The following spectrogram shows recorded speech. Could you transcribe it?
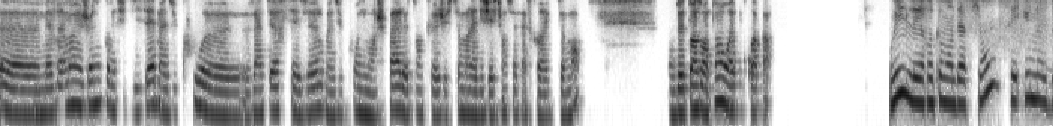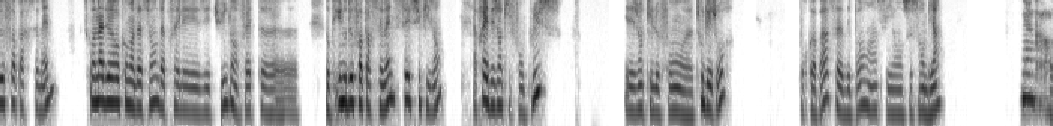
Euh, mais vraiment, un jeûne, comme tu disais, ben, du coup, 20h, 16h, ben, du coup, on ne mange pas le temps que justement la digestion se fasse correctement. Donc, de temps en temps, ouais, pourquoi pas. Oui, les recommandations, c'est une ou deux fois par semaine. Parce qu'on a des recommandations d'après les études, en fait. Euh, donc, une ou deux fois par semaine, c'est suffisant. Après, il y a des gens qui font plus. Il y a des gens qui le font euh, tous les jours. Pourquoi pas? Ça dépend hein, si on se sent bien. D'accord.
